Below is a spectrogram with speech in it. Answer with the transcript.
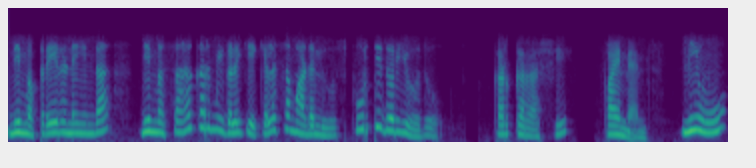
ನಿಮ್ಮ ಪ್ರೇರಣೆಯಿಂದ ನಿಮ್ಮ ಸಹಕರ್ಮಿಗಳಿಗೆ ಕೆಲಸ ಮಾಡಲು ಸ್ಫೂರ್ತಿ ದೊರೆಯುವುದು. ಕರ್ಕರಾಶಿ ಫೈನಾನ್ಸ್ ನೀವು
